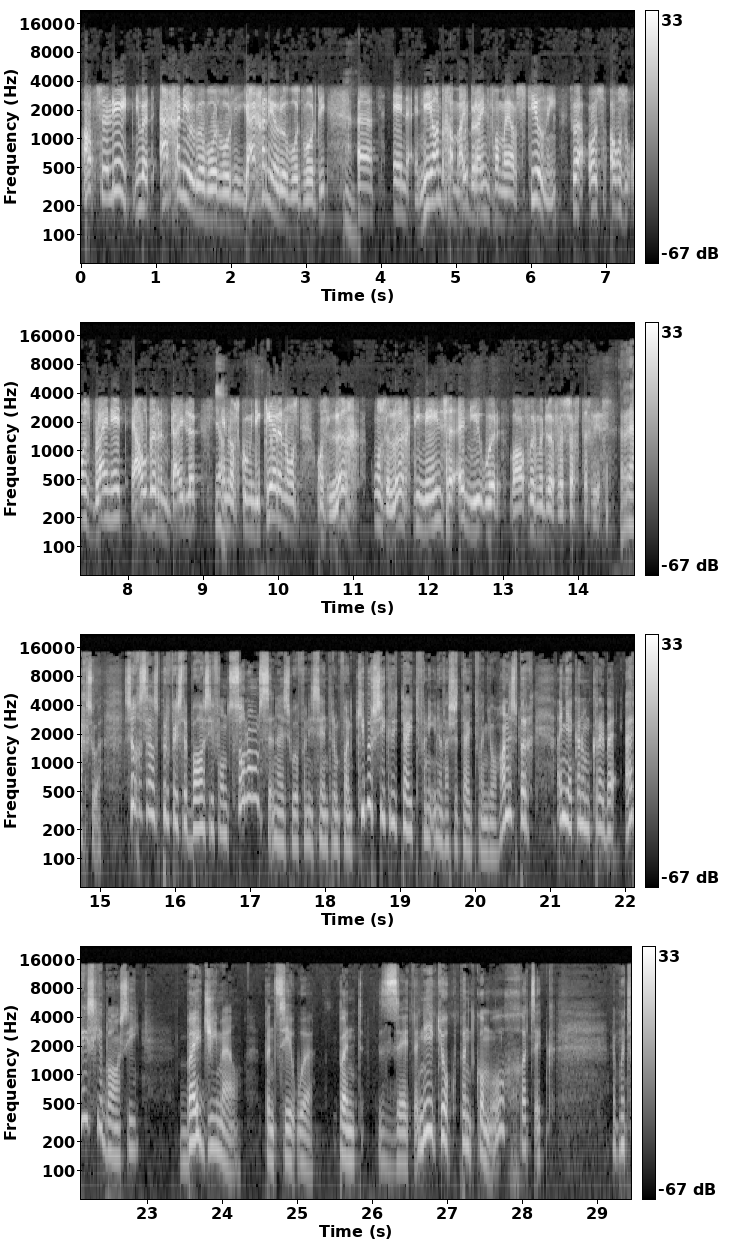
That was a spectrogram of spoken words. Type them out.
Absoluut. Nie wat ek gaan nie 'n robot word nie. Jy gaan nie 'n robot word nie. Ja. Uh en niemand gaan my brein van my af steel nie. So ons ons ons bly net helder en duidelik ja. en ons kommunikeer en ons ons lig ons lig die mense in hieroor waarvoor moet hulle versigtig wees. Reg so. So gesels professor Basie van Solms en hy is hoof van die sentrum van kubersekuriteit van die Universiteit van Johannesburg en jy kan hom kry by rsgbasie by gmail.co.za. Nee, ek jok.com. O, God, ek ek moet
